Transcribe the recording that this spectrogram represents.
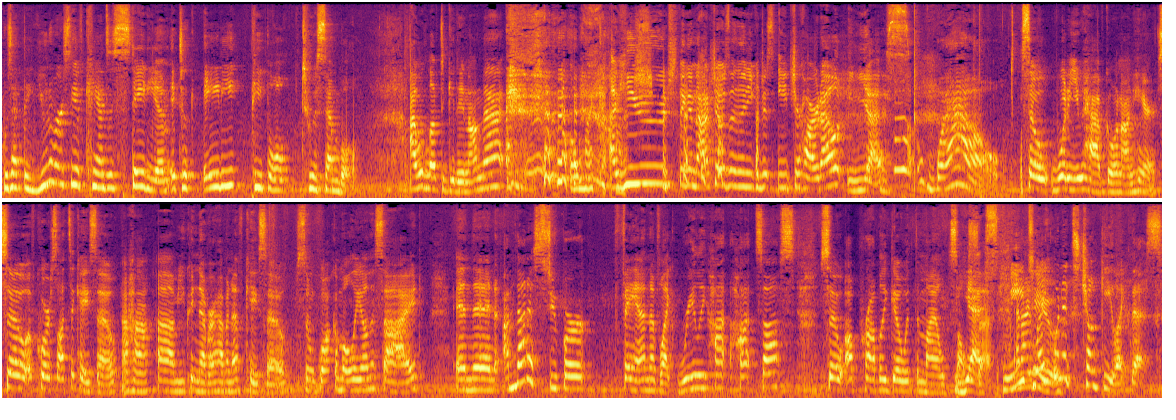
was at the University of Kansas Stadium. It took 80 people to assemble. I would love to get in on that. Oh my god! a huge thing of nachos and then you can just eat your heart out. Yes. Wow. So what do you have going on here? So, of course, lots of queso. Uh-huh. Um, you can never have enough queso. Some guacamole on the side. And then I'm not a super fan of like really hot hot sauce, so I'll probably go with the mild salsa. Yes, me and I like when it's chunky like this.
